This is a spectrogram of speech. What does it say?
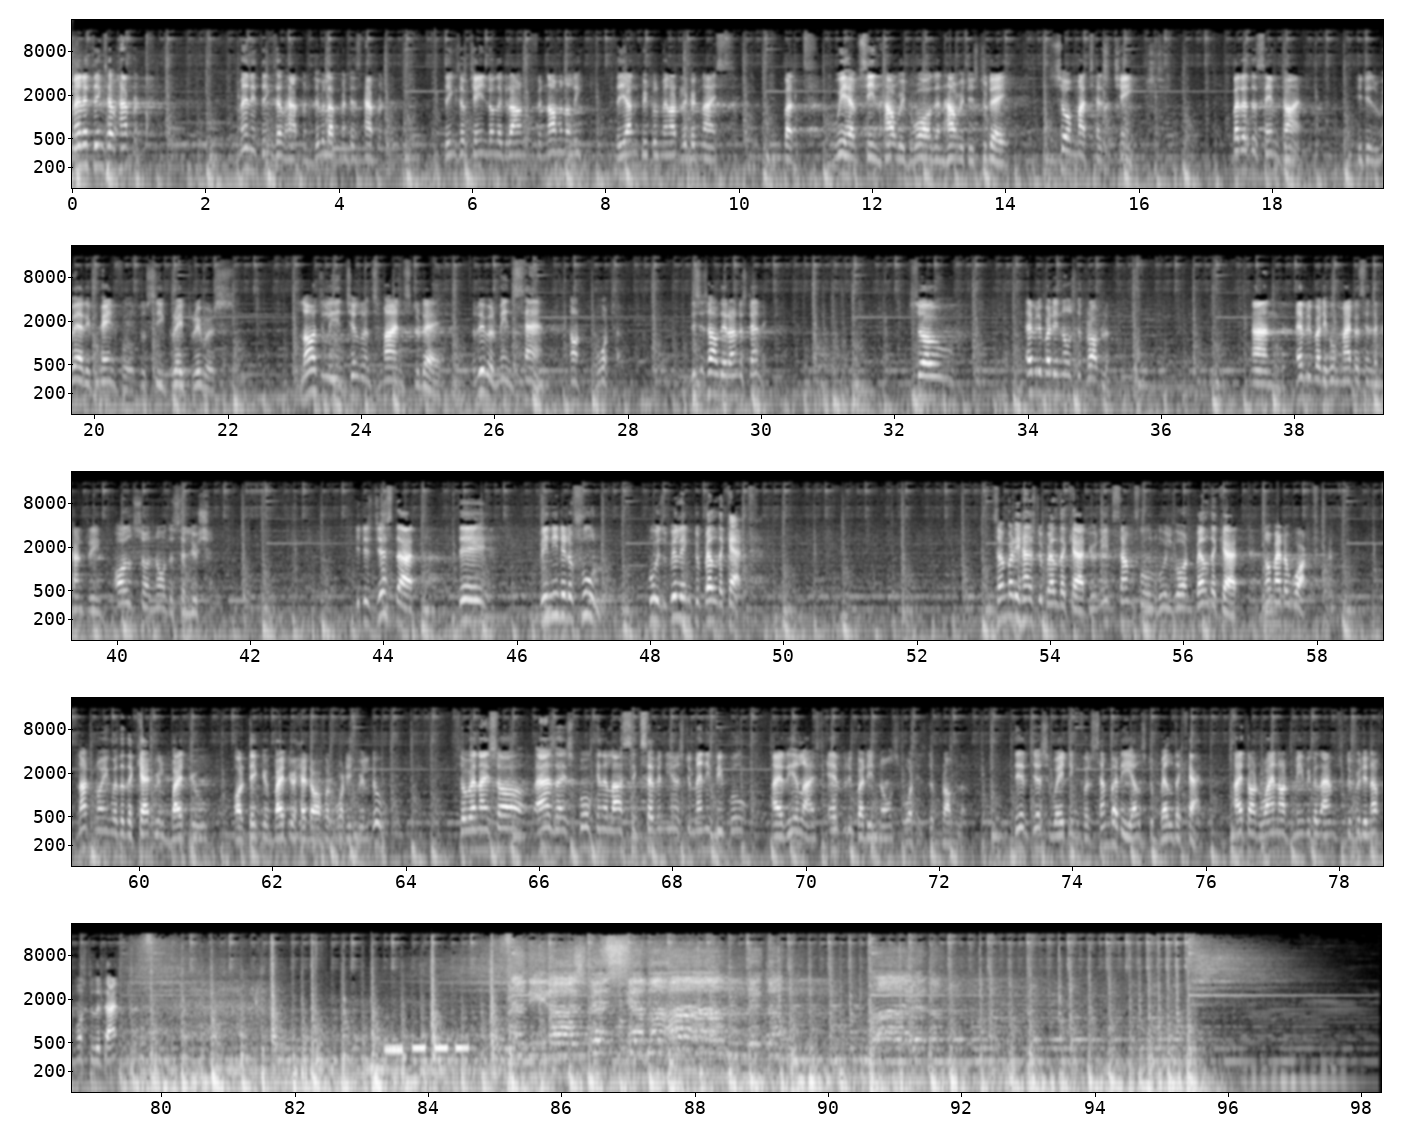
Many things have happened. Many things have happened, development has happened. Things have changed on the ground phenomenally. The young people may not recognize, but we have seen how it was and how it is today. So much has changed. But at the same time, it is very painful to see great rivers. Largely in children's minds today, river means sand, not water. This is how they're understanding. So, everybody knows the problem. And everybody who matters in the country also know the solution. It is just that they… we needed a fool who is willing to bell the cat. Somebody has to bell the cat, you need some fool who will go and bell the cat no matter what, not knowing whether the cat will bite you or take you, bite your head off or what it will do. So when I saw, as I spoke in the last six, seven years to many people, I realized everybody knows what is the problem. They're just waiting for somebody else to bell the cat. I thought, why not me because I'm stupid enough most of the time.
